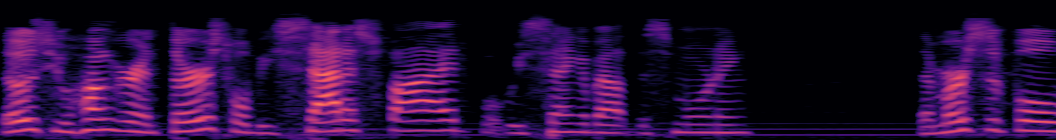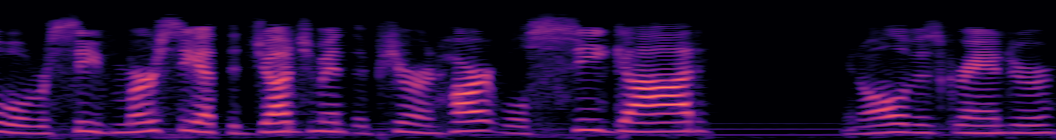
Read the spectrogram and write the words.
Those who hunger and thirst will be satisfied, what we sang about this morning. The merciful will receive mercy at the judgment. The pure in heart will see God in all of his grandeur.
